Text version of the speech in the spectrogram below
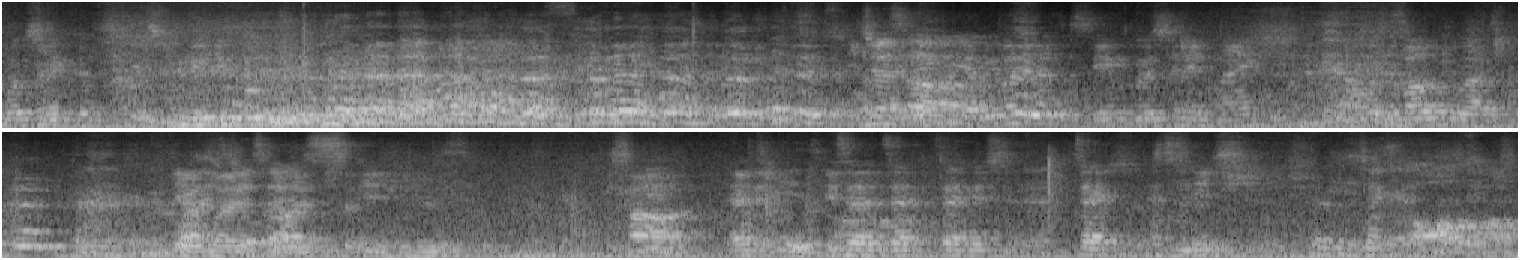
What's like the, it's It's just uh, everyone has the same question in mind. I was about to ask yeah, it's just a skin. Uh, and it's a Z Z Z Z S H. Oh.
